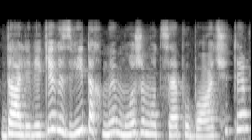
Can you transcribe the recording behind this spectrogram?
Далі, в яких звітах ми можемо це побачити?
